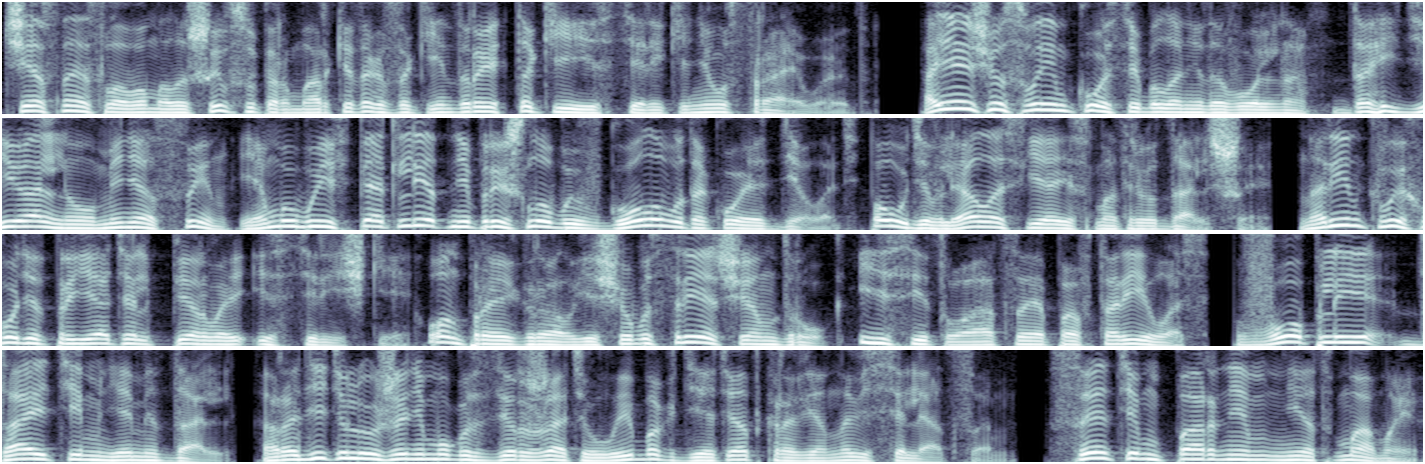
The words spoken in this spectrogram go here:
Честное слово, малыши в супермаркетах за киндеры такие истерики не устраивают. А я еще своим Косте была недовольна. Да идеально у меня сын. Ему бы и в пять лет не пришло бы в голову такое делать. Поудивлялась я и смотрю дальше. На ринг выходит приятель первой истерички. Он проиграл еще быстрее, чем друг. И ситуация повторилась. Вопли «дайте мне медаль». Родители уже не могут сдержать улыбок, дети откровенно веселятся. С этим парнем нет мамы,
